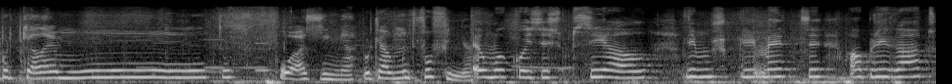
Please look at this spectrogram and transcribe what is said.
Porque ela é muito boazinha. Porque ela é muito fofinha. É uma coisa especial. Temos primeiro dizer obrigado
